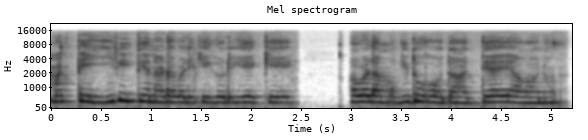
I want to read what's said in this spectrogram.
ಮತ್ತೆ ಈ ರೀತಿಯ ನಡವಳಿಕೆಗಳು ಏಕೆ? ಅವಳ ಮುಗಿದು ಹೋದ ಅಧ್ಯಾಯ ಅವನು.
